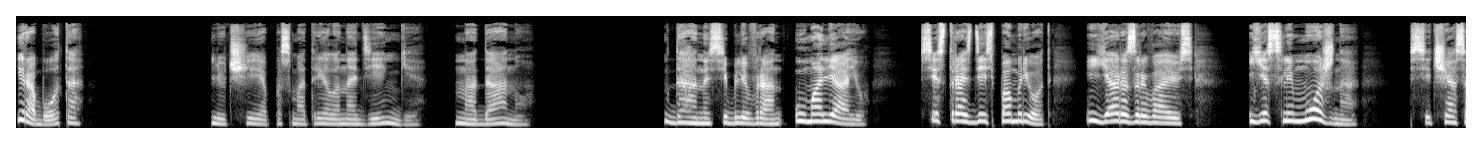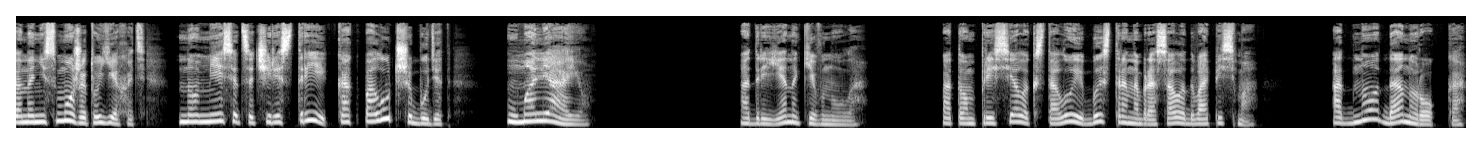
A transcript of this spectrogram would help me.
и работа. Лючия посмотрела на деньги, на Дану. Да, на Себлевран, умоляю. Сестра здесь помрет, и я разрываюсь. Если можно, сейчас она не сможет уехать, но месяца через три, как получше будет, умоляю. Адриена кивнула. Потом присела к столу и быстро набросала два письма. Одно Дану Рокко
